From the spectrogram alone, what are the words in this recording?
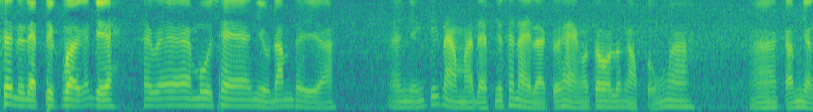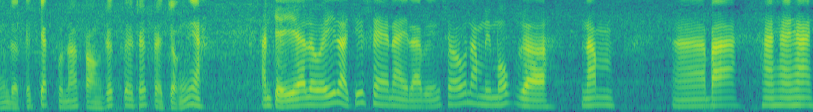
Xe này đẹp tuyệt vời các anh chị theo cái à, mua xe nhiều năm thì à, à, những chiếc nào mà đẹp như thế này là cửa hàng ô tô Lương Ngọc cũng à, à, cảm nhận được cái chất của nó còn rất rất là chuẩn nha. Anh chị à, lưu ý là chiếc xe này là biển số 51G 53222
